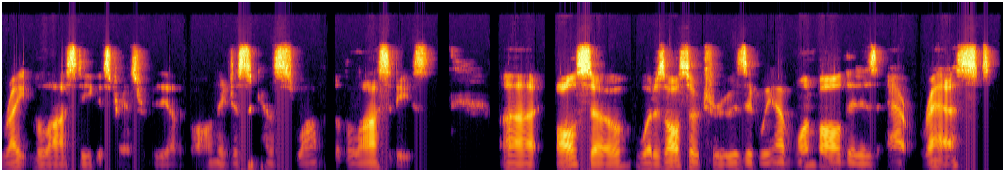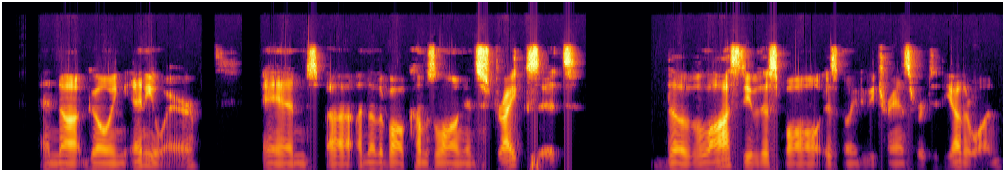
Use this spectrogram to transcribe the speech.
right velocity gets transferred to the other ball, and they just kind of swap the velocities. Uh, also, what is also true is if we have one ball that is at rest, and not going anywhere, and uh, another ball comes along and strikes it, the velocity of this ball is going to be transferred to the other one.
